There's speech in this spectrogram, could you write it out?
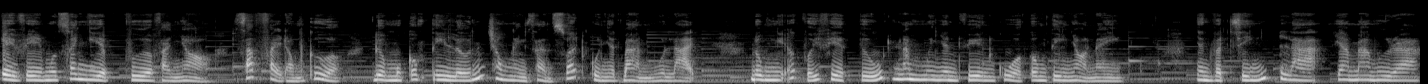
kể về một doanh nghiệp vừa và nhỏ sắp phải đóng cửa được một công ty lớn trong ngành sản xuất của Nhật Bản mua lại, đồng nghĩa với việc cứu 50 nhân viên của công ty nhỏ này. Nhân vật chính là Yamamura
